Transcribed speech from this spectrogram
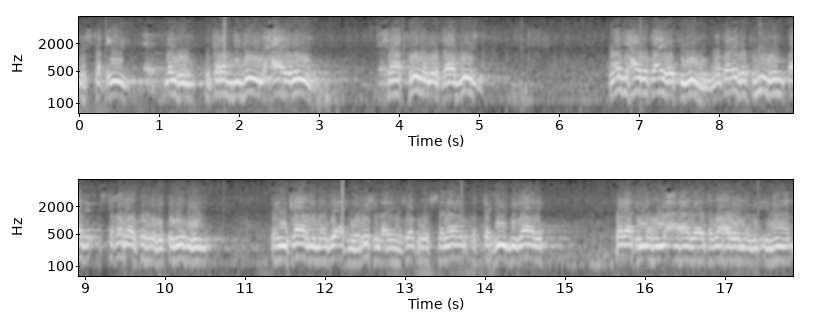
مستقيم. بل هم مترددون حائرون شاكون مرتابون. وهذه حال طائفة منهم. وطائفة منهم قد استقر الكفر في قلوبهم وإنكار لما جاءت به الرسل عليهم الصلاة والسلام والتكذيب بذلك. ولكنهم مع هذا يتظاهرون بالإيمان.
